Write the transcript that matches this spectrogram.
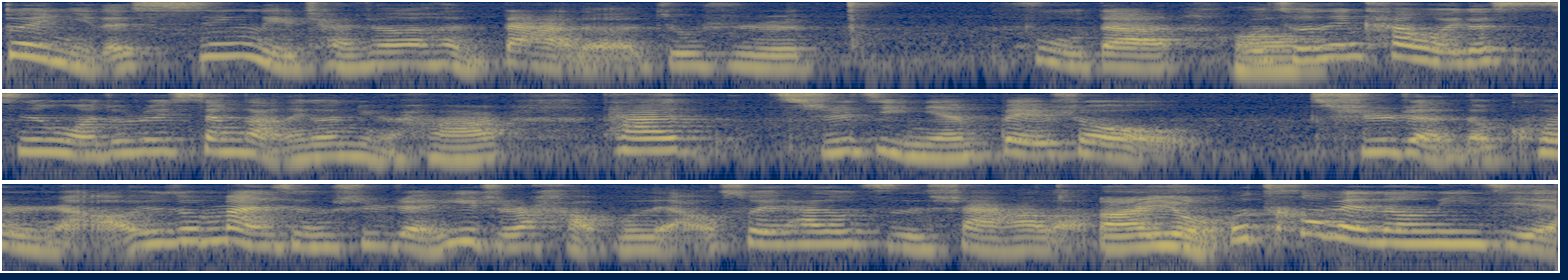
对你的心理产生了很大的就是负担。我哦曾经看过一个新闻，就是香港的一个女孩儿，她十几年备受湿疹的困扰，因为就慢性湿疹一直好不了，所以他都自杀了。哎呦，我特别能理解，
